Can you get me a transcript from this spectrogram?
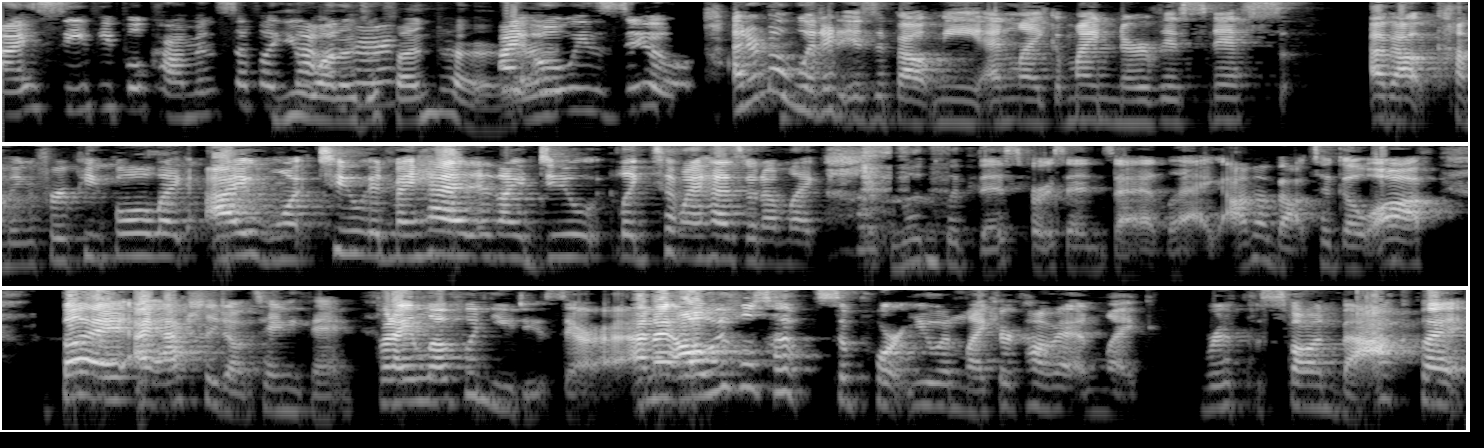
I see people comment stuff like you that, want to her, defend her. I always do. I don't know what it is about me and like my nervousness about coming for people. Like I want to in my head, and I do like to my husband. I'm like, look what this person said. Like I'm about to go off, but I actually don't say anything. But I love when you do, Sarah, and I always will su- support you and like your comment and like respond back. But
